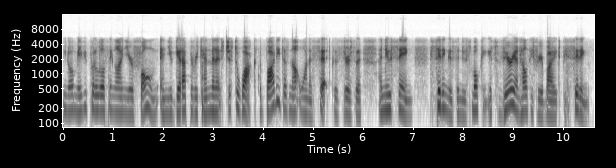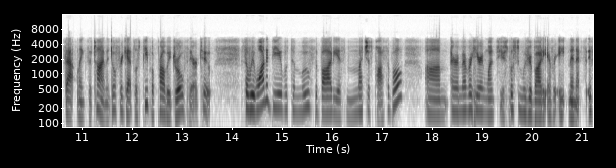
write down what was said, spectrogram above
you know, maybe put a little thing on your phone and you get up every 10 minutes just to walk. The body does not want to sit because there's a, a new saying, sitting is the new smoking. It's very unhealthy for your body to be sitting that length of time. And don't forget, those people probably drove there too. So we want to be able to move the body as much as possible. Um, I remember hearing once you're supposed to move your body every eight minutes. If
